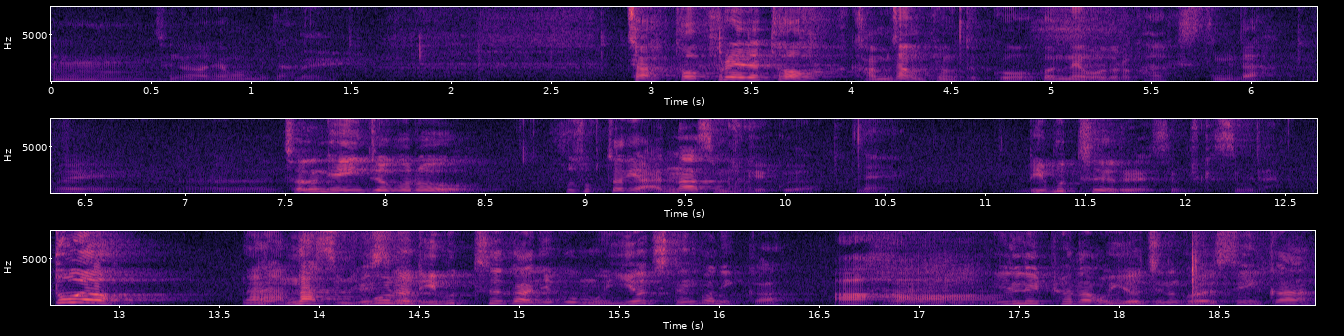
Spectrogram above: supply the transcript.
음. 생각을 해봅니다. 네. 자, 더 프레데터 감상평 듣고 끝내보도록 하겠습니다. 네. 어, 저는 개인적으로 후속작이 안 나왔으면 좋겠고요. 네. 리부트를 했으면 좋겠습니다. 또요? 난 안 났으면 좋겠어요. 이거는 리부트가 아니고 뭐 이어지는 거니까. 아하. 1, 2편하고 이어지는 거였으니까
